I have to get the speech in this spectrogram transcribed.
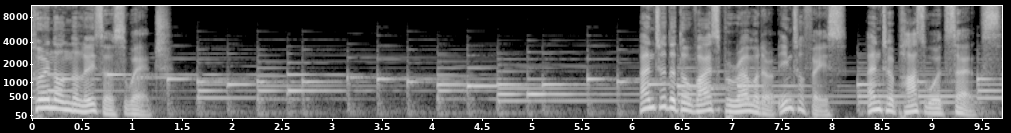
Turn on the laser switch. Enter the device parameter interface. Enter password 6.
